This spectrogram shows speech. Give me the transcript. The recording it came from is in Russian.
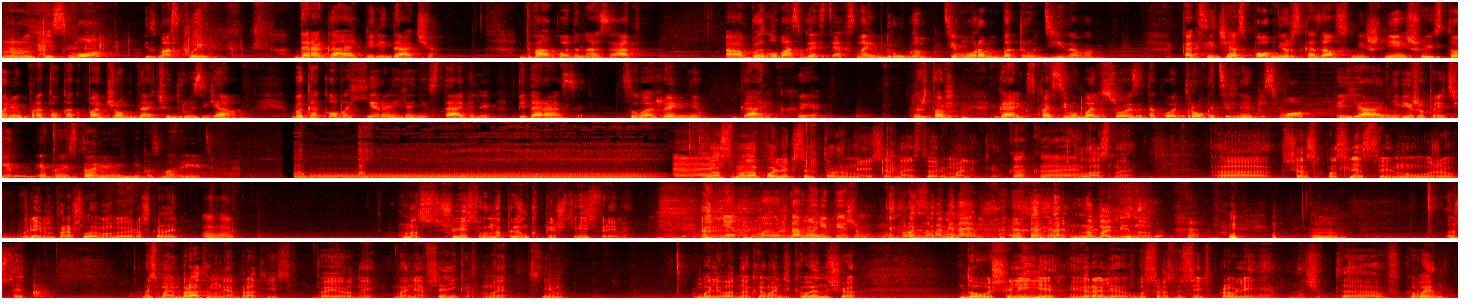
Хм, письмо из Москвы. Дорогая передача. Два года назад а, был у вас в гостях с моим другом Тимуром Батрудиновым. Как сейчас помню, рассказал смешнейшую историю про то, как поджег дачу друзьям. Вы какого хера ее не вставили, пидорасы? С уважением, Гарик Хэ. Ну что ж, Гарик, спасибо большое за такое трогательное письмо. Я не вижу причин эту историю не посмотреть. У нас с Монополией, кстати, тоже у меня есть одна история маленькая. Какая? Классная. А, Сейчас впоследствии, ну, уже время прошло, я могу ее рассказать. У нас еще есть? Вы на пленку пишете? Есть время? Нет, мы уже давно не пишем, мы просто запоминаем. На бобину? Слушайте, мы с моим братом, у меня брат есть двоюродный, Ваня Овсяников, мы с ним были в одной команде КВН еще до высшей лиги, играли в государственную сеть управления, значит, э, в КВН.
